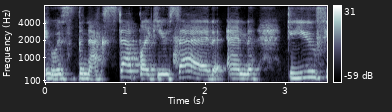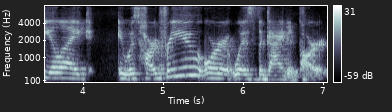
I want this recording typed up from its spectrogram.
it was the next step, like you said. And do you feel like it was hard for you or it was the guided part?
